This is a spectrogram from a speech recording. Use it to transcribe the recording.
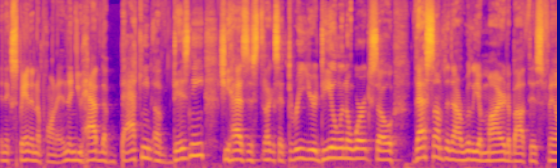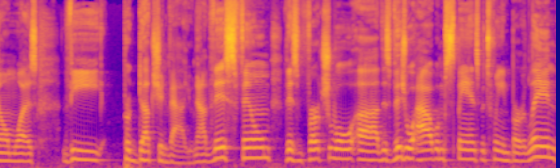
and expanding upon it. And then you have the backing of Disney. She has this, like I said, three-year deal in the work. So that's something that I really admired about this film was the production value. Now, this film, this virtual, uh, this visual album spans between Berlin.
